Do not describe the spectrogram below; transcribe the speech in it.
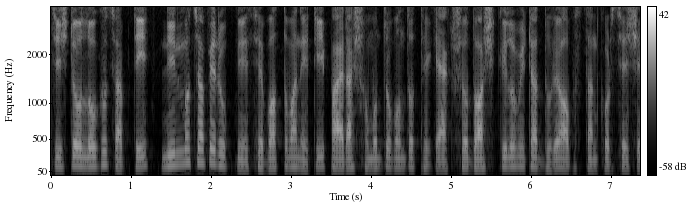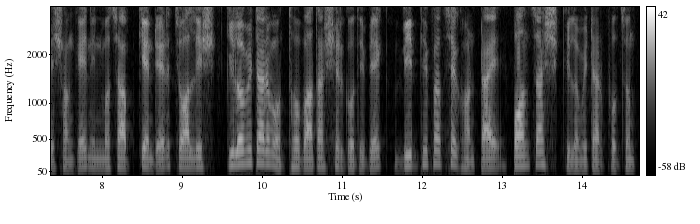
সৃষ্ট লঘুচাপটি নিম্নচাপে রূপ নিয়েছে। বর্তমানে এটি পায়রা সমুদ্র বন্দর থেকে একশো দশ কিলোমিটার দূরে অবস্থান করছে। সেই সঙ্গে নিম্নচাপ কেন্দ্রের চুয়াল্লিশ কিলোমিটারের মধ্যে বাতাসের গতিবেগ বৃদ্ধি পাচ্ছে ঘন্টায় পঞ্চাশ কিলোমিটার পর্যন্ত।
